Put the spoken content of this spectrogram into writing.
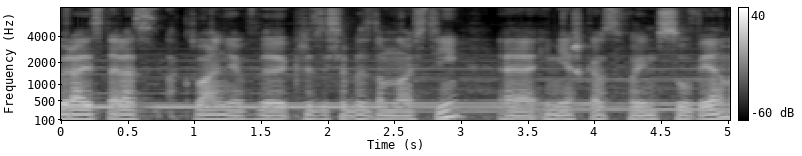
która jest teraz aktualnie w kryzysie bezdomności e, i mieszka w swoim suwie.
